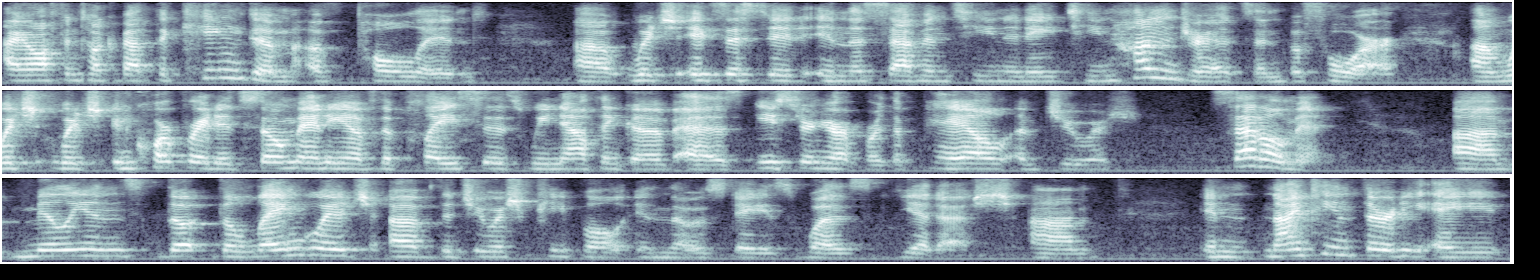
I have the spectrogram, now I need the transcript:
I often talk about the kingdom of Poland, uh, which existed in the 17 and 1800s and before. Um, which which incorporated so many of the places we now think of as Eastern Europe or the Pale of Jewish settlement. Um, millions, the, the language of the Jewish people in those days was Yiddish. Um, in 1938,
